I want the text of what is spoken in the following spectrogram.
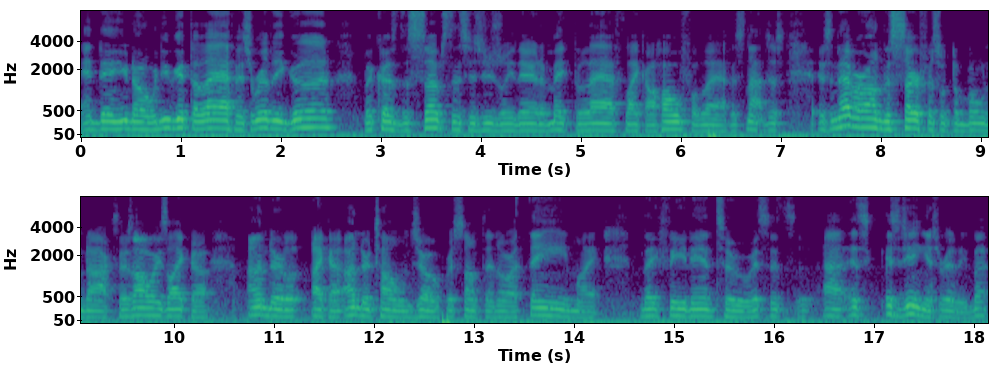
and then you know when you get the laugh, it's really good because the substance is usually there to make the laugh like a hopeful laugh. It's not just it's never on the surface with the Boondocks. There's always like a under like an undertone joke or something or a theme like they feed into. It's it's uh, it's it's genius, really. But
